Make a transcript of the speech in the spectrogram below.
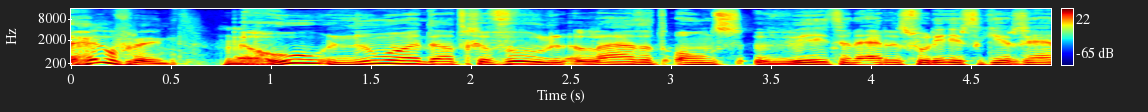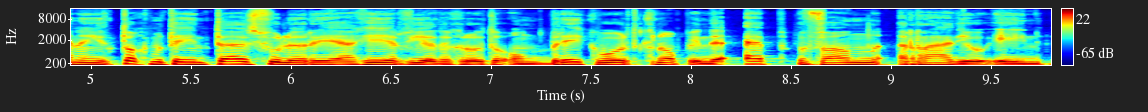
Heel vreemd. Hoe noemen we dat gevoel? Laat het ons weten. Ergens voor de eerste keer zijn en je toch meteen thuis voelen. Reageer via de grote ontbreekwoordknop in de app van Radio 1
